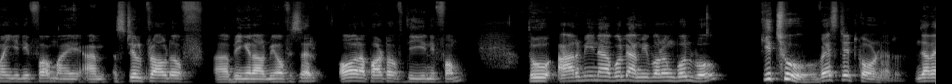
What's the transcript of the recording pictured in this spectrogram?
my uniform I I am still proud of being an army officer or a part of the uniform তো আর্মি না বলে আমি বরং বলব কিছু ওয়েস্টেড কর্নার যারা।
